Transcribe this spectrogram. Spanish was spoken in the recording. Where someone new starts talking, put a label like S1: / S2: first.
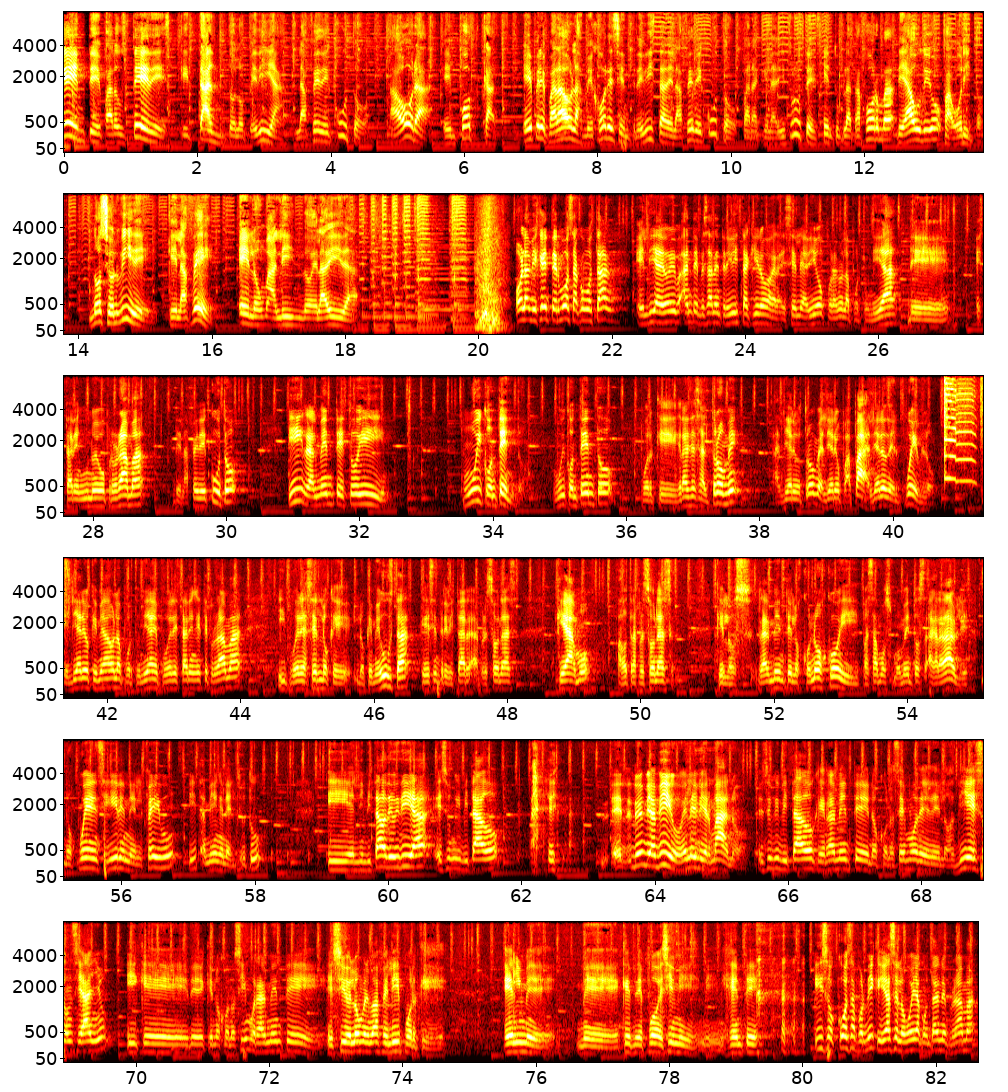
S1: gente, para ustedes que tanto lo pedían, la fe de Cuto. Ahora en podcast he preparado las mejores entrevistas de la fe de Cuto para que la disfrutes en tu plataforma de audio favorito. No se olvide que la fe es lo más lindo de la vida. Hola mi gente hermosa, ¿cómo están? El día de hoy, antes de empezar la entrevista, quiero agradecerle a Dios por darnos la oportunidad de estar en un nuevo programa de la fe de Cuto y realmente estoy muy contento, muy contento porque gracias al Trome, al diario Trome, al diario Papá, al diario del pueblo, el diario que me ha dado la oportunidad de poder estar en este programa y poder hacer lo que, lo que me gusta, que es entrevistar a personas que amo, a otras personas que los, realmente los conozco y pasamos momentos agradables. Nos pueden seguir en el Facebook y también en el YouTube. Y el invitado de hoy día es un invitado, él no es mi amigo, él es mi hermano. Es un invitado que realmente nos conocemos desde los 10, 11 años y que desde que nos conocimos realmente he sido el hombre más feliz porque él me, me ¿qué les puedo decir? Mi, mi- mi gente hizo cosas por mí que ya se lo voy a contar en el programa.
